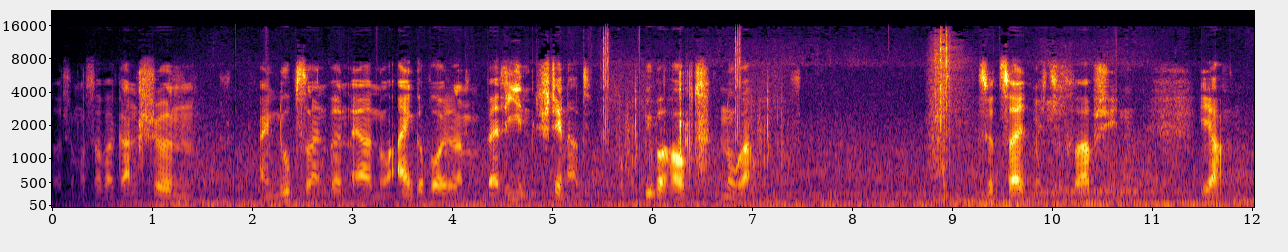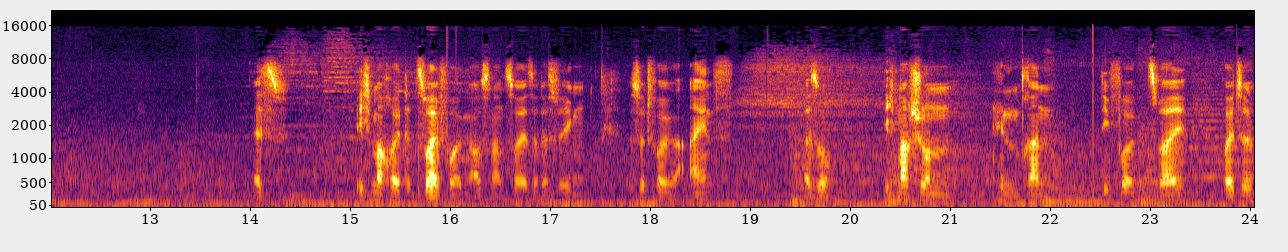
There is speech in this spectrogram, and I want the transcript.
Deutschland muss aber ganz schön ein Noob sein, wenn er nur ein Gebäude in Berlin stehen hat. Überhaupt nur. Es wird Zeit, mich zu verabschieden. Ja. Es. Ich mache heute zwei Folgen ausnahmsweise, deswegen. Es wird Folge 1. Also, ich mache schon hinten dran die Folge 2 heute.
